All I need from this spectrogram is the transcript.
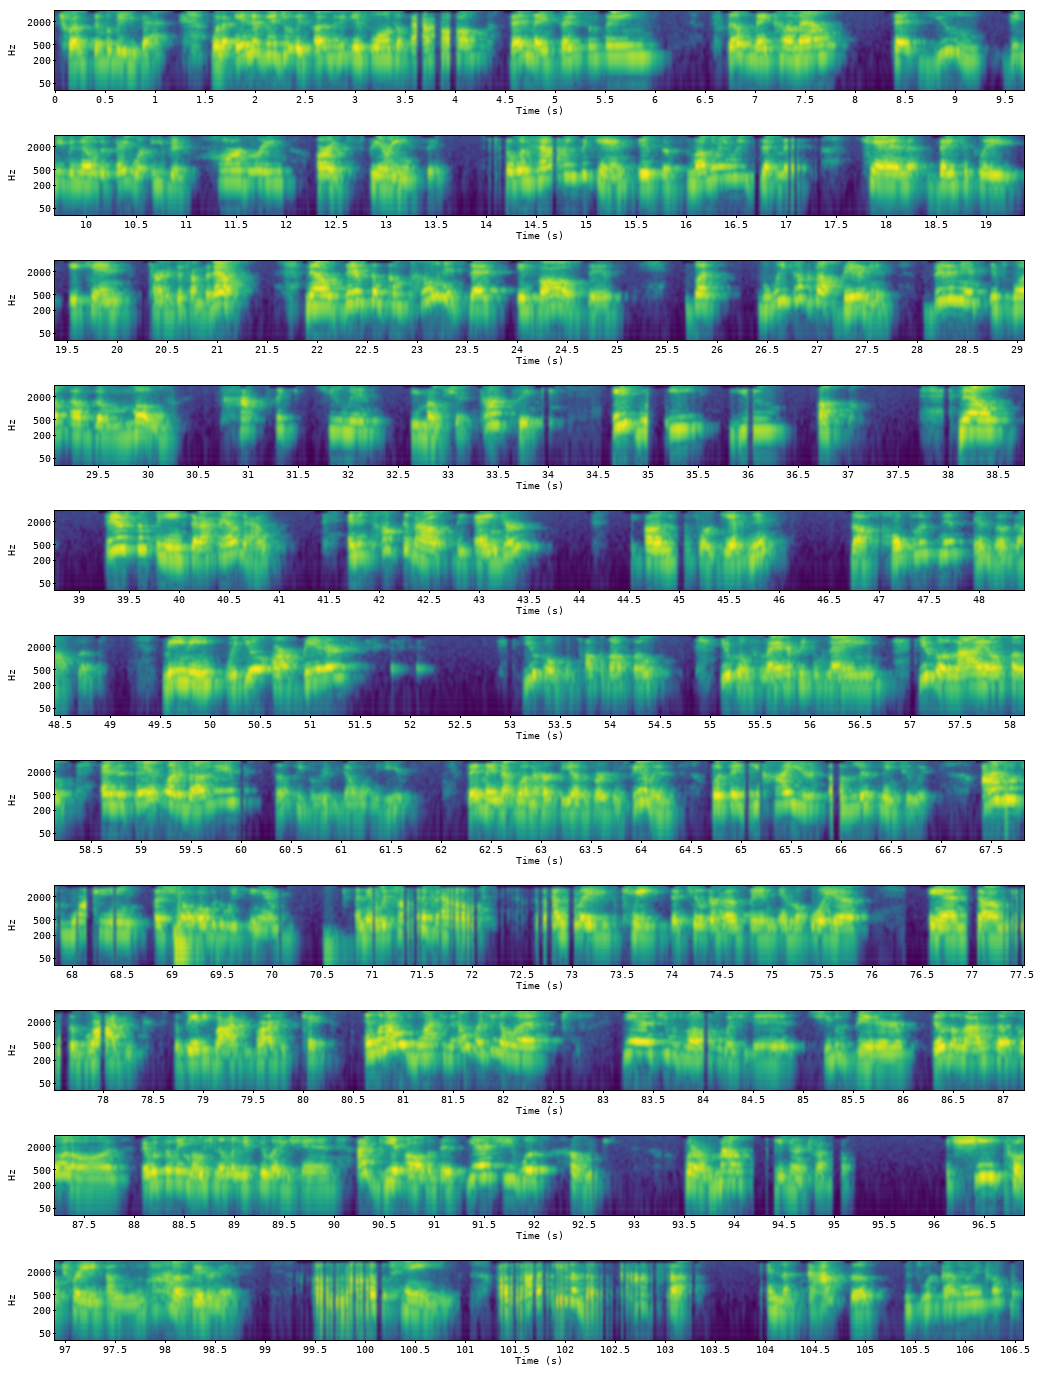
Trust and believe that. When an individual is under the influence of alcohol, they may say some things, stuff may come out that you didn't even know that they were even harboring or experiencing. So what happens again is the smothering resentment can basically, it can turn into something else. Now, there's some components that involve this, but when we talk about bitterness, bitterness is one of the most toxic human emotions. Toxic. It will eat you up. Now, there's some things that I found out, and it talked about the anger, the unforgiveness, the hopelessness, and the gossip. Meaning, when you are bitter, you go, talk about folks. You go slander people's names. You go lie on folks. And the sad part about it is some people really don't want to hear it. They may not want to hurt the other person's feelings, but they get tired of listening to it. I was watching a show over the weekend, and they were talking about the young lady's case that killed her husband in La Jolla, and um, it was the Broderick, the Betty Broderick case. And when I was watching it, I was like, you know what? yeah, she was wrong for what she did. She was bitter. There was a lot of stuff going on. There was some emotional manipulation. I get all of this. Yeah, she was hurt, but her mouth getting her in trouble. She portrayed a lot of bitterness, a lot of pain, a lot of even the gossip. And the gossip is what got her in trouble.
